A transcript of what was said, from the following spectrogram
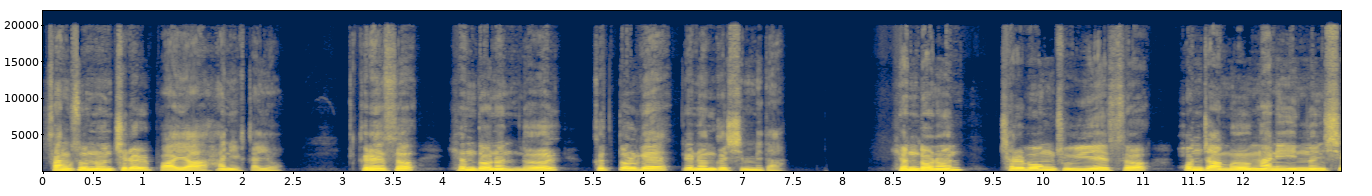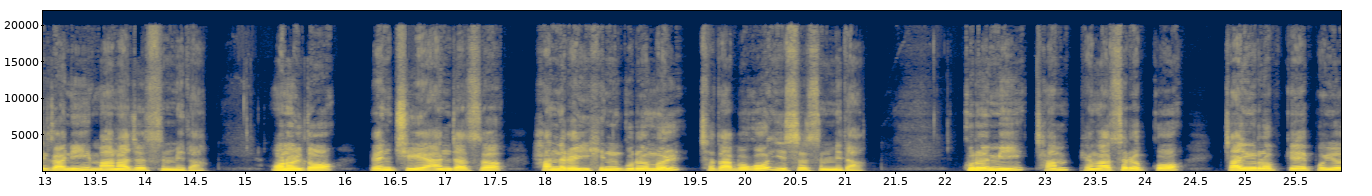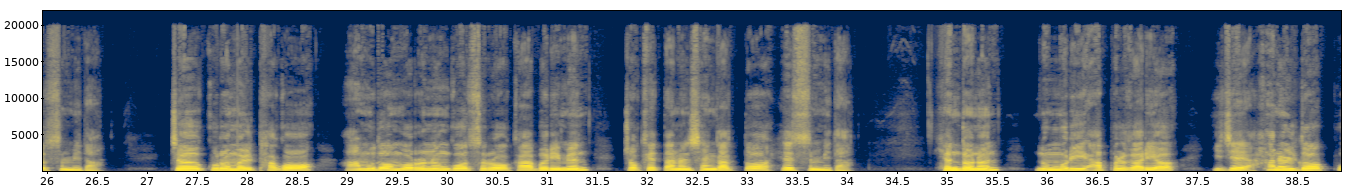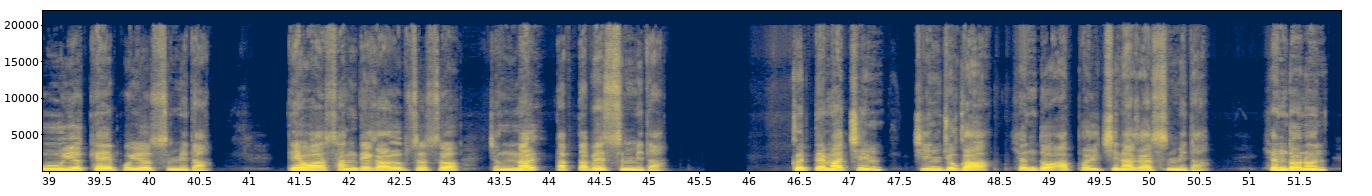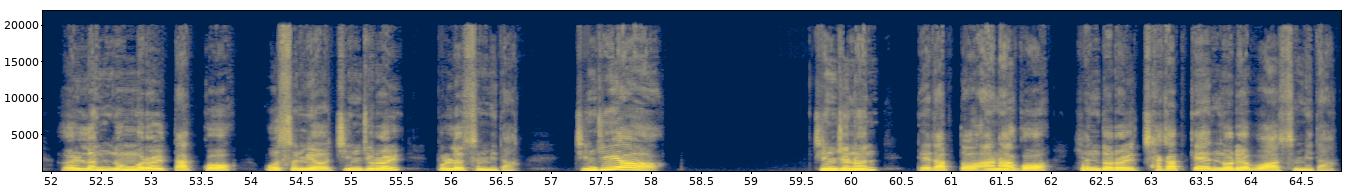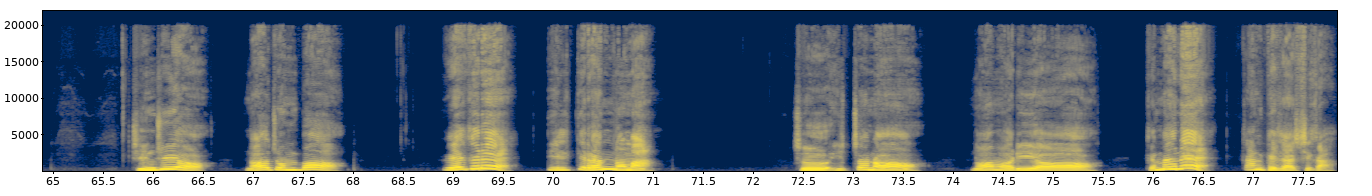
상수 눈치를 봐야 하니까요. 그래서 현도는 늘 겉돌게 되는 것입니다. 현도는 철봉 주위에서 혼자 멍하니 있는 시간이 많아졌습니다. 오늘도 벤치에 앉아서 하늘의 흰 구름을 쳐다보고 있었습니다. 구름이 참 평화스럽고 자유롭게 보였습니다. 저 구름을 타고 아무도 모르는 곳으로 가버리면 좋겠다는 생각도 했습니다. 현도는 눈물이 앞을 가려 이제 하늘도 뿌옇게 보였습니다. 대화 상대가 없어서 정말 답답했습니다. 그때 마침 진주가 현도 앞을 지나갔습니다. 현도는 얼른 눈물을 닦고 웃으며 진주를 불렀습니다. 진주야! 진주는 대답도 안 하고 현도를 차갑게 노려보았습니다. 진주야, 나 좀 봐. 왜 그래? 띨띨한 놈아. 저 있잖아. 나 말이야. 그만해, 깡패 자식아.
